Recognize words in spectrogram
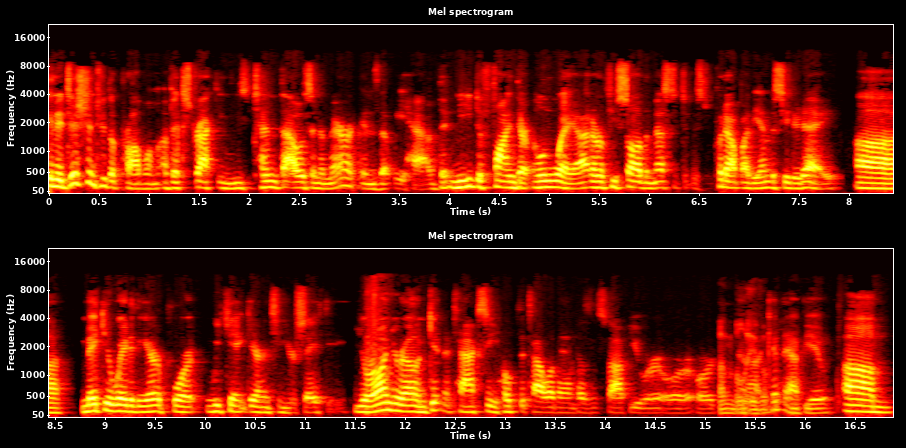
in addition to the problem of extracting these 10,000 Americans that we have that need to find their own way, I don't know if you saw the message that was put out by the embassy today. Uh, make your way to the airport. We can't guarantee your safety you're on your own, get in a taxi, hope the Taliban doesn't stop you or or, or uh, kidnap you. Um,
